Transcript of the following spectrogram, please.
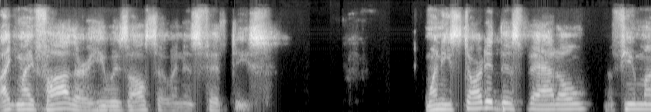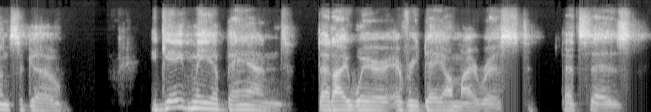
Like my father, he was also in his 50s. When he started this battle a few months ago, He gave me a band that I wear every day on my wrist that says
